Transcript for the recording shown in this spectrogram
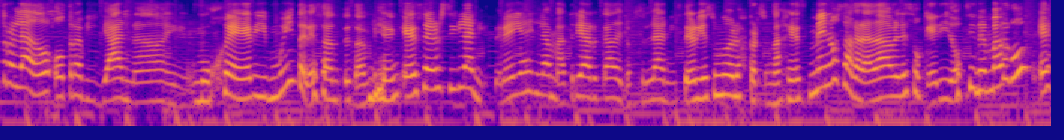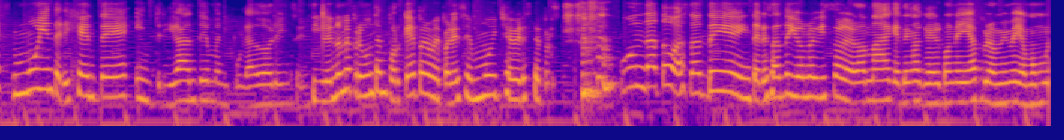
otro lado, otra villana, eh, mujer y muy interesante también, es Cersei Lannister. Ella es la matriarca de los Lannister y es uno de los personajes menos agradables o queridos. Sin embargo, es muy inteligente, intrigante, manipulador e insensible. No me pregunten por qué, pero me parece muy chévere este personaje. un dato bastante interesante, yo no he visto la verdad nada que tenga que ver con ella, pero a mí me llamó mu-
